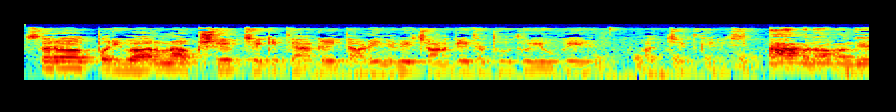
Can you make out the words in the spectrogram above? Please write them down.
સર પરિવારના આક્ષેપ છે કે ત્યાં કઈ તાળીનું વેચાણ કઈ થતું હતું એવું કઈ વાતચીત કરી છે? આ બનાવ અંગે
